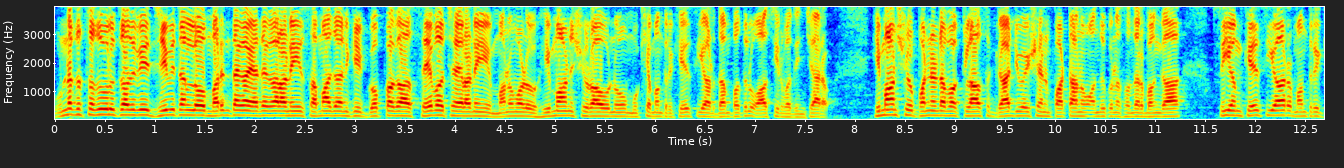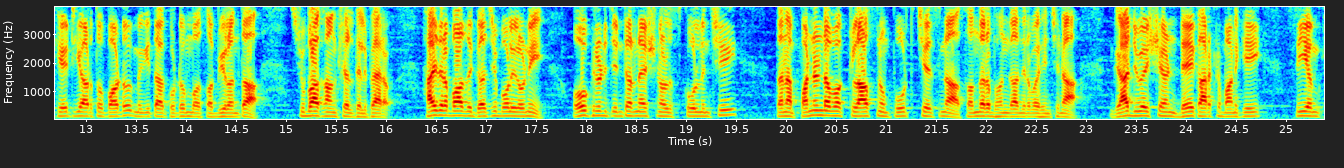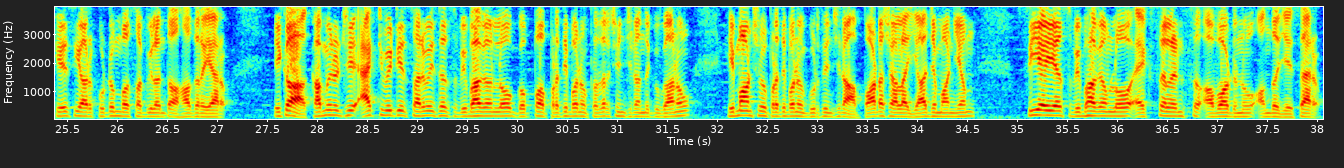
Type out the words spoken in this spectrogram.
ఉన్నత చదువులు చదివి జీవితంలో మరింతగా ఎదగాలని సమాజానికి గొప్పగా సేవ చేయాలని మనుమడు హిమాంశురావును ముఖ్యమంత్రి కేసీఆర్ దంపతులు ఆశీర్వదించారు. హిమాంశు పన్నెండవ క్లాస్ గ్రాడ్యుయేషన్ పట్టాను అందుకున్న సందర్భంగా సీఎం కేసీఆర్ మంత్రి కేటీఆర్తో పాటు మిగతా కుటుంబ సభ్యులంతా శుభాకాంక్షలు తెలిపారు. హైదరాబాద్ గచ్చిబౌలిలోని ఓక్రిడ్జ్ ఇంటర్నేషనల్ స్కూల్ నుంచి తన పన్నెండవ క్లాస్ను పూర్తి చేసిన సందర్భంగా నిర్వహించిన గ్రాడ్యుయేషన్ డే కార్యక్రమానికి సీఎం కేసీఆర్ కుటుంబ సభ్యులంతా హాజరయ్యారు. ఇక కమ్యూనిటీ యాక్టివిటీ సర్వీసెస్ విభాగంలో గొప్ప ప్రతిభను ప్రదర్శించినందుకు గాను హిమాంశు ప్రతిభను గుర్తించిన పాఠశాల యాజమాన్యం సిఐఎస్ విభాగంలో ఎక్సలెన్స్ అవార్డును అందజేశారు.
